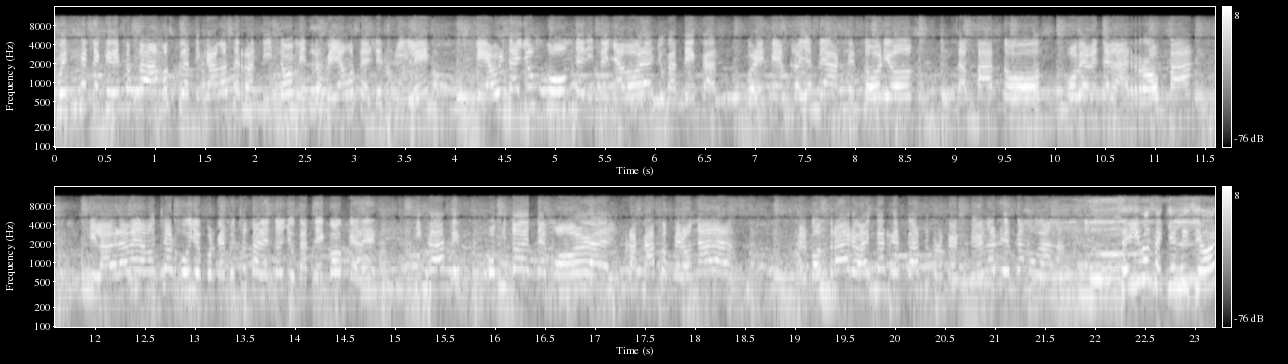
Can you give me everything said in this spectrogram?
Pues fíjate que de eso estábamos platicando hace ratito mientras veíamos el desfile, que ahorita hay un boom de ejemplo, ya sea accesorios, zapatos, obviamente la ropa. Y la verdad orgullo porque hay mucho talento yucateco que quizás hace un poquito de temor al fracaso, pero nada, al contrario, hay que arriesgarse porque si no arriesga no gana. Seguimos aquí en Misión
